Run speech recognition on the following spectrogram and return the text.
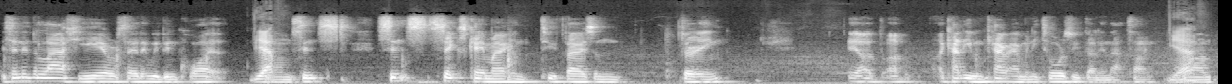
It's only the last year or so that we've been quiet. Yeah. Um, since since Six came out in 2013, yeah, I, I, I, can't even count how many tours we've done in that time. Yeah. Um,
